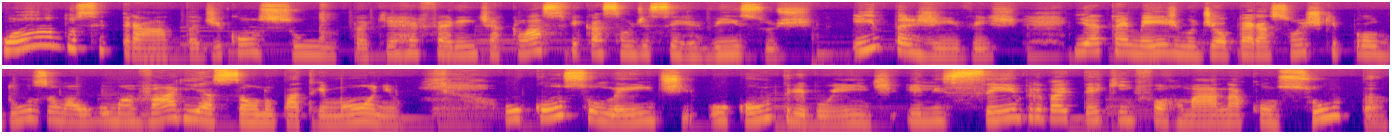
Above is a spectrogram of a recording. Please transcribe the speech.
quando se trata de consulta que é referente à classificação de serviços intangíveis e até mesmo de operações que produzam alguma variação no patrimônio, o consulente, o contribuinte, ele sempre vai ter que informar na consulta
